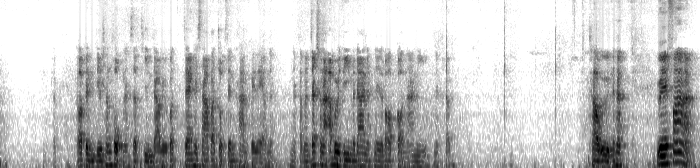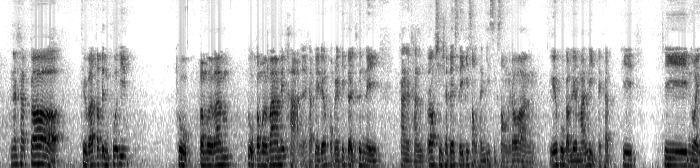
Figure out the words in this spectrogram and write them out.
5ครับก็เป็น division 6นะสำหรับทีมดาร์เวลก็แจ้งให้ทราบว่าจบเส้นทางไปแล้วนะนะครับหลังจากชนะอเบอร์ดีนมาได้นะในรอบก่อนหน้านี้นะครับ ข่าวอื่นนะฮะยูฟ่านะครับก็ถือว่าต้องเป็นผู้ที่ถูกประเมินว่า ถูกประเมินว่าไม่ผ่านนะครับในเรื่องของประเด็นที่เกิดขึ้นในการแข่งขันรอบชิงแชมเปี้ยนส์ลีกปี 2022 ระหว่างลิเวอร์พูลกับเรอัลมาดริดนะครับที่ที่หน่วย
